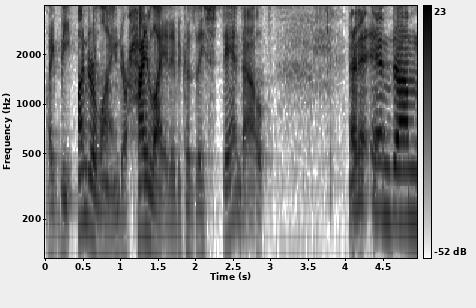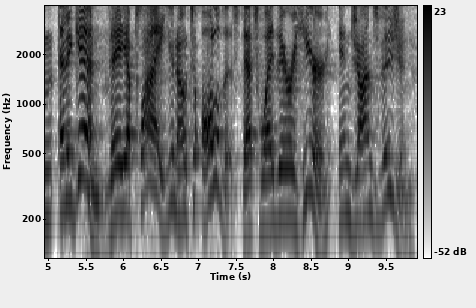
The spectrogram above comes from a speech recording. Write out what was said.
like be underlined or highlighted because they stand out. And, and, um, and again, they apply, you know, to all of us. That's why they're here in John's vision.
